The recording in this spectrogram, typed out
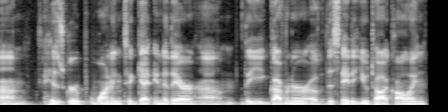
um, his group wanting to get into there. Um, the governor of the state of Utah calling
